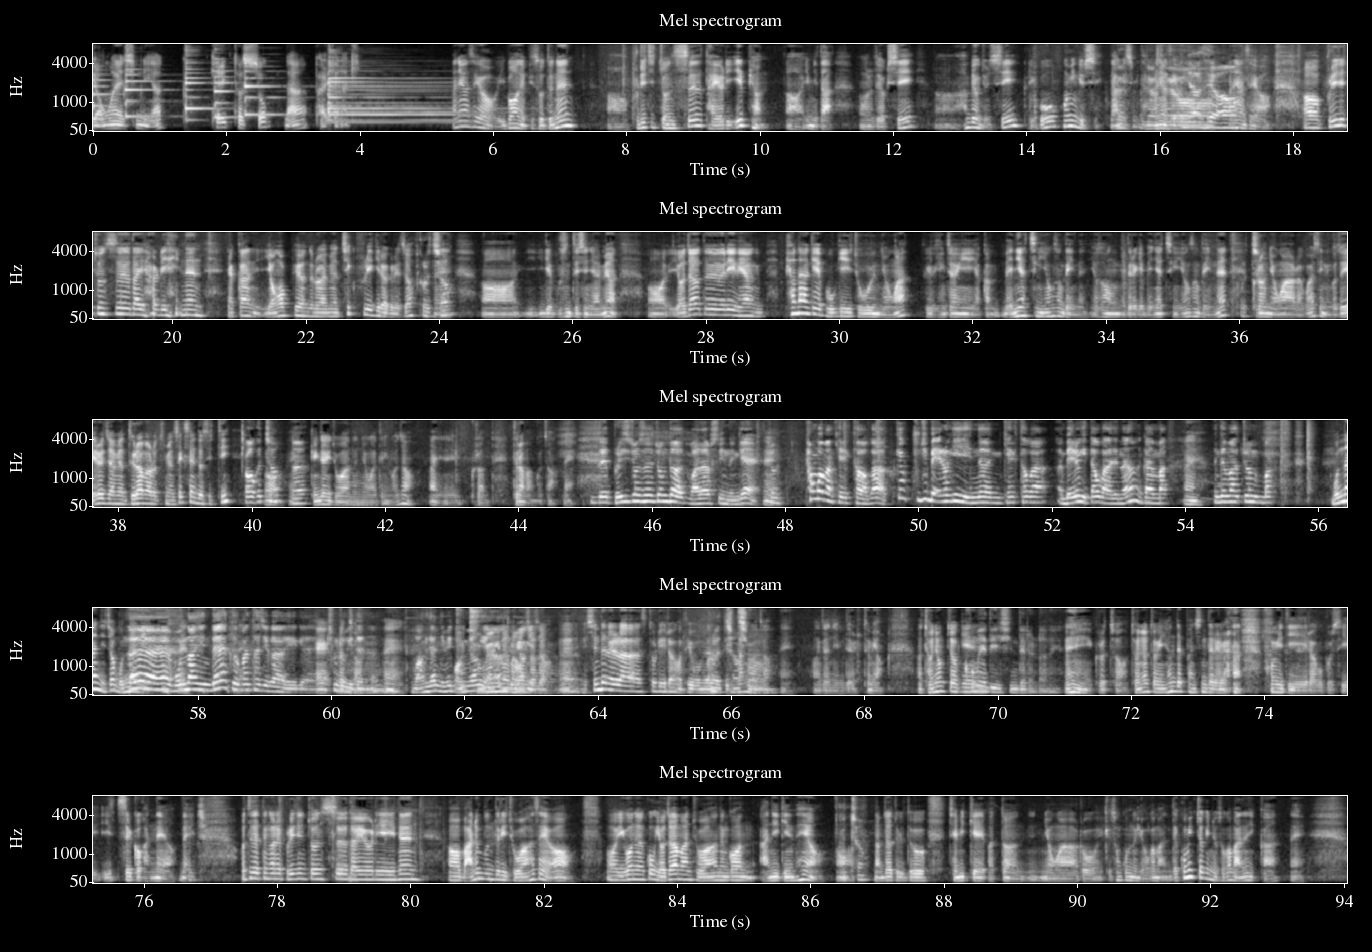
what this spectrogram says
영화의 심리학 캐릭터 속 나 발견하기 안녕하세요. 이번 에피소드는 어, 브리짓 존스 다이어리 1편입니다. 오늘도 역시 어, 한병준 씨 그리고 홍민규 씨 나와 네, 계십니다. 안녕하세요. 안녕하세요. 안녕하세요. 어, 브리짓 존스 다이어리는 약간 영어 표현으로 하면 칙플릭이라 그러죠. 그렇죠. 네. 어, 이- 이게 무슨 뜻이냐면 어, 여자들이 그냥 편하게 보기 좋은 영화 그리고 굉장히 약간 매니아층이 형성돼 있는 여성들에게 매니아층이 형성돼 있는 그렇죠. 그런 영화라고 할 수 있는 거죠. 예를 들자면 드라마로 치면 Sex and the City 어, 그쵸. 어, 네, 네. 굉장히 좋아하는 영화들인 거죠. 아니 네, 그런 드라마인 거죠. 네. 근데 브리지 존스는 좀더 와닿을 수 있는 게좀 네. 평범한 캐릭터가 그렇게 굳이 매력이 있는 캐릭터가 아, 매력이 있다고 봐야 되나요? 그러니까 막 네. 근데 막 좀막 못난이죠, 못난이. 네, 네. 못난인데 그 판타지가 이게 네, 충족이 그렇죠. 되는 네. 왕자님이 두 어, 두 명이야. 두 명이죠. 네. 신데렐라 스토리랑 어떻게 보면 그렇죠. 비슷한. 거죠. 네. 왕자님들 두 명. 아, 전형적인 코미디 신데렐라네. 네, 그렇죠. 전형적인 현대판 신데렐라 코미디라고 볼 수 있을 것 같네요. 네. 그렇죠. 어찌됐든 간에 브리진 존스 다이어리는 어, 많은 분들이 좋아하세요. 어, 이거는 꼭 여자만 좋아하는 건 아니긴 해요. 어. 남자들도 재밌게 봤던 영화로 이렇게 손꼽는 경우가 많은데 코믹적인 요소가 많으니까. 네.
